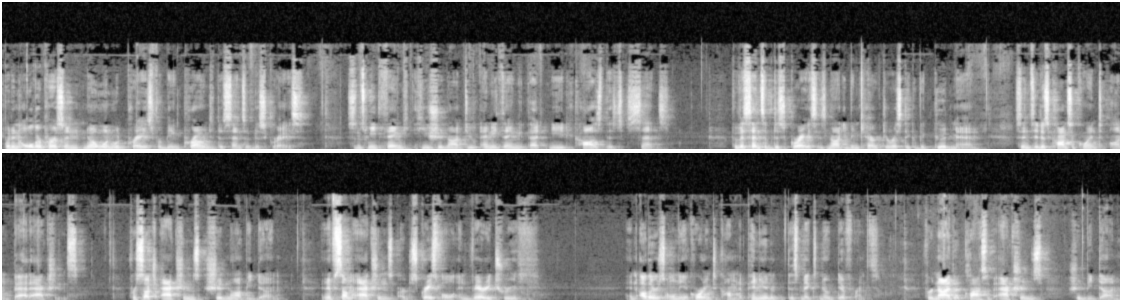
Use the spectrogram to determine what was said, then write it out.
but an older person no one would praise for being prone to the sense of disgrace, since we think he should not do anything that need cause this sense. For the sense of disgrace is not even characteristic of a good man, since it is consequent on bad actions. For such actions should not be done. And if some actions are disgraceful in very truth, and others only according to common opinion, this makes no difference. For neither class of actions should be done,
